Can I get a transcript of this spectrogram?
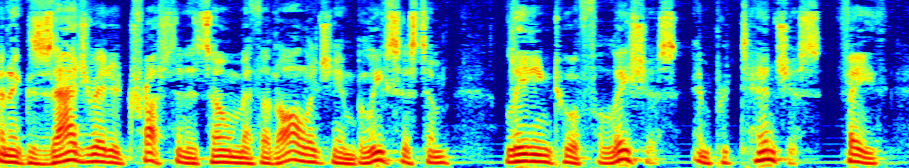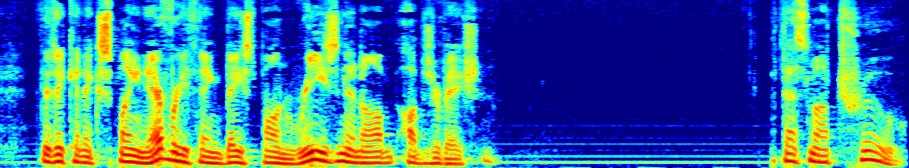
an exaggerated trust in its own methodology and belief system, leading to a fallacious and pretentious faith that it can explain everything based upon reason and ob- observation. But that's not true.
